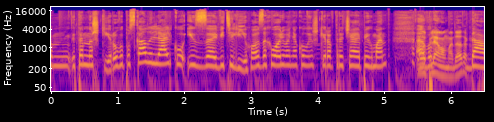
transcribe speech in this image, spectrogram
м, темношкіру, випускали ляльку із вітіліго, захворювання, коли шкіра втрачає пігмент. Е, ви- плямами, да? Так? Да.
